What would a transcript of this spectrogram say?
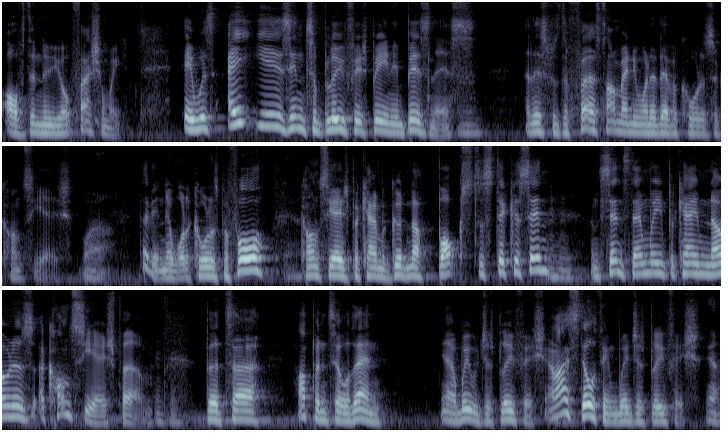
of the New York Fashion Week. It was eight years into Bluefish being in business, and this was the first time anyone had ever called us a concierge. Wow. They didn't know what to call us before. Concierge became a good enough box to stick us in. And since then, we became known as a concierge firm. But uh, up until then, you know, we were just Bluefish. And I still think we're just Bluefish. Yeah.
